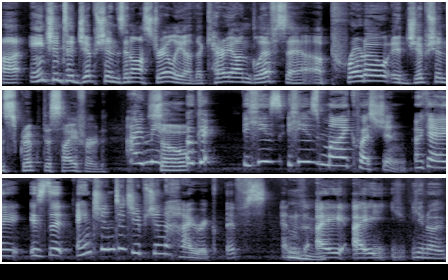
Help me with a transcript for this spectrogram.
uh, "Ancient Egyptians in Australia: The Carry-On Glyphs, a, a Proto-Egyptian Script Deciphered." I mean, So- okay. Here's here's my question. Okay, is that ancient Egyptian hieroglyphs, and Mm-hmm. I I you know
